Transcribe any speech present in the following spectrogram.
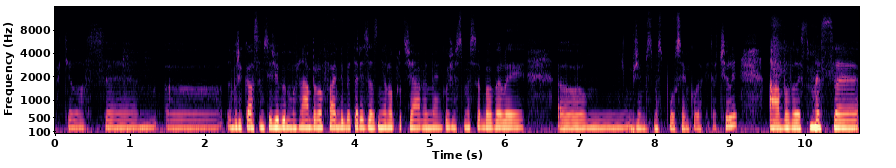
chtěla jsem, uh, nebo říkala jsem si, že by možná bylo fajn, kdyby tady zaznělo, protože já vím, jako, že jsme se bavili, um, že jsme spolu s Jankou taky točili a bavili jsme se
